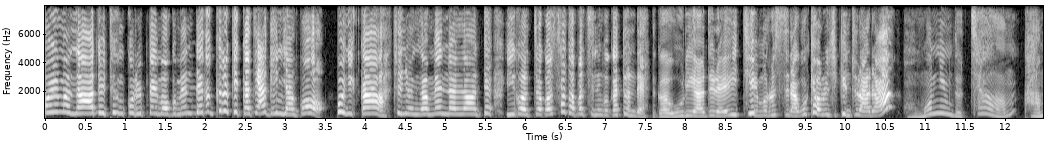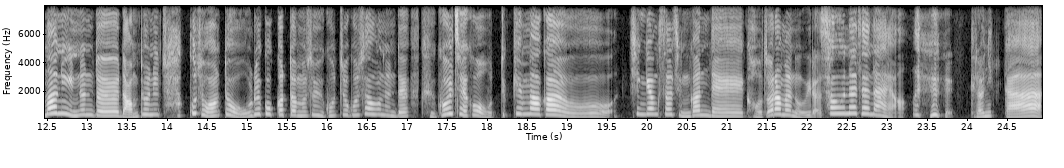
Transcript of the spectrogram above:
얼마나 아들 등골을 빼먹으면 내가 그렇게까지 하겠냐고. 보니까 준영이가 맨날 나한테 이것저것 사다 바치는 것 같던데 내가 우리 아들 ATM으로 쓰라고 결혼시킨 줄 알아? 어머님도 참 가만히 있는데 남편이 자꾸 저한테 어울릴 것 같다면서 이 것저것 사오는데 그걸 제가 어떻게 막아요? 신경 써준 건데 거절하면 오히려 서운하잖아요 그러니까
